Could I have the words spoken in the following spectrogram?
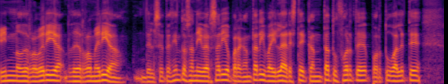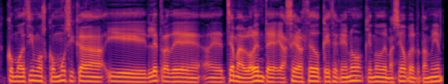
Himno de, romería, de romería del 700 aniversario para cantar y bailar este cantatu fuerte portugalete, como decimos, con música y letra de eh, Chema Lorente, ser Alcedo que dice que no, que no demasiado, pero también,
